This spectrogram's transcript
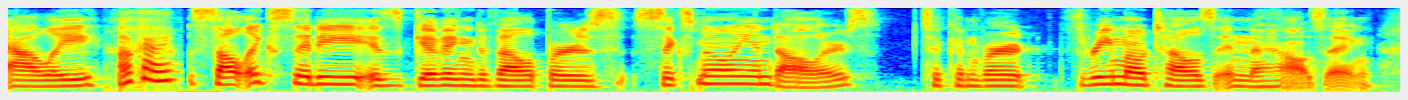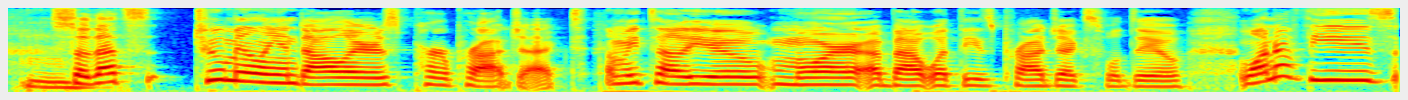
Ali. Okay. Salt Lake City is giving developers $6 million to convert three motels into housing. So that's $2 million per project. Let me tell you more about what these projects will do. One of these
